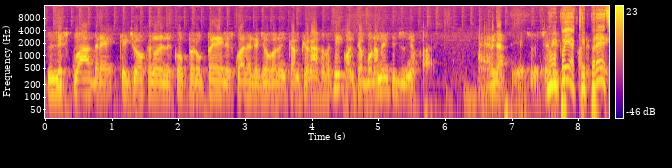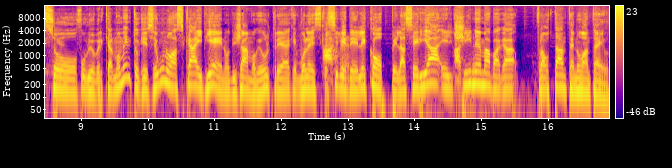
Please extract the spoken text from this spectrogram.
le squadre che giocano nelle coppe europee, le squadre che giocano in campionato, perché quanti abbonamenti bisogna fare? Eh, ragazzi, no, ma poi a che prezzo. Fulvio? Perché al momento che se uno ha Sky pieno, diciamo che oltre a che, vuole, che ah, si certo. vede le coppe, la Serie A e il ah, cinema certo. paga fra 80 e 90 euro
